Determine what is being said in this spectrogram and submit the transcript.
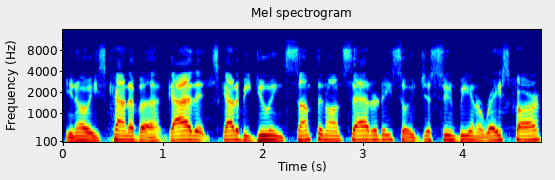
You know, he's kind of a guy that's got to be doing something on Saturday, so he'd just soon be in a race car.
